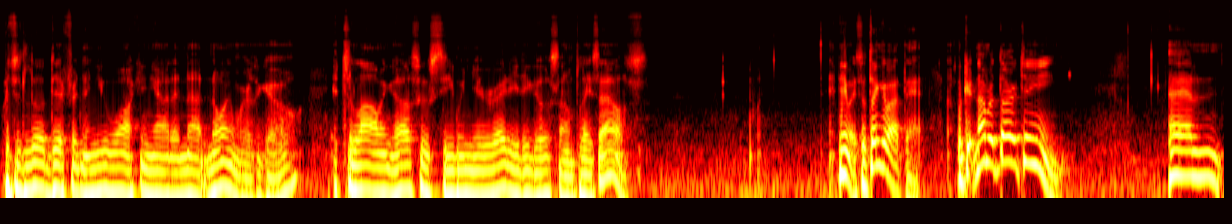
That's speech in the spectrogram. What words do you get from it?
which is a little different than you walking out and not knowing where to go. It's allowing us who see when you're ready to go someplace else. Anyway, so think about that. Okay, number 13. And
